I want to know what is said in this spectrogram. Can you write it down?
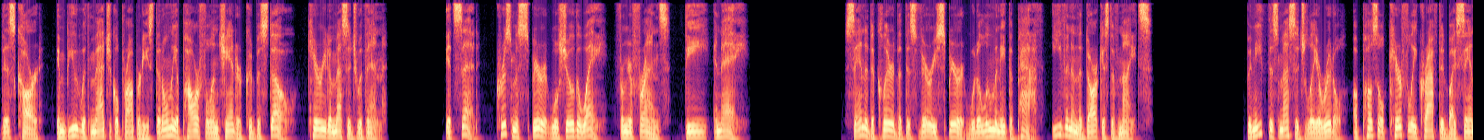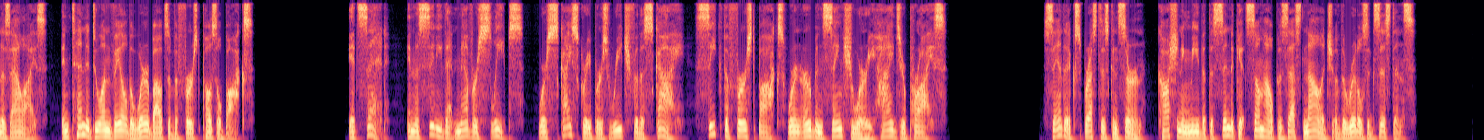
This card, imbued with magical properties that only a powerful enchanter could bestow, carried a message within. It said, Christmas spirit will show the way, from your friends, D and A. Santa declared that this very spirit would illuminate the path, even in the darkest of nights. Beneath this message lay a riddle, a puzzle carefully crafted by Santa's allies, intended to unveil the whereabouts of the first puzzle box. It said, In the city that never sleeps, where skyscrapers reach for the sky, seek the first box where an urban sanctuary hides your prize. Santa expressed his concern, cautioning me that the syndicate somehow possessed knowledge of the riddle's existence.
